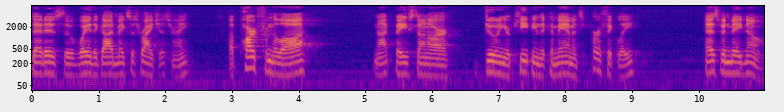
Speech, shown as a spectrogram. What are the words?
that is the way that God makes us righteous, right? Apart from the law, not based on our doing or keeping the commandments perfectly, has been made known,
